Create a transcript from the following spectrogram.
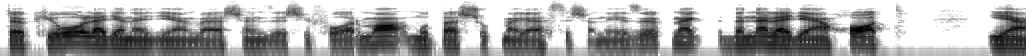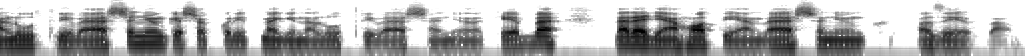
tök jó, legyen egy ilyen versenyzési forma, mutassuk meg ezt is a nézőknek, de ne legyen hat ilyen lutri versenyünk, és akkor itt megint a lutri verseny jön a képbe, ne legyen hat ilyen versenyünk az évben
